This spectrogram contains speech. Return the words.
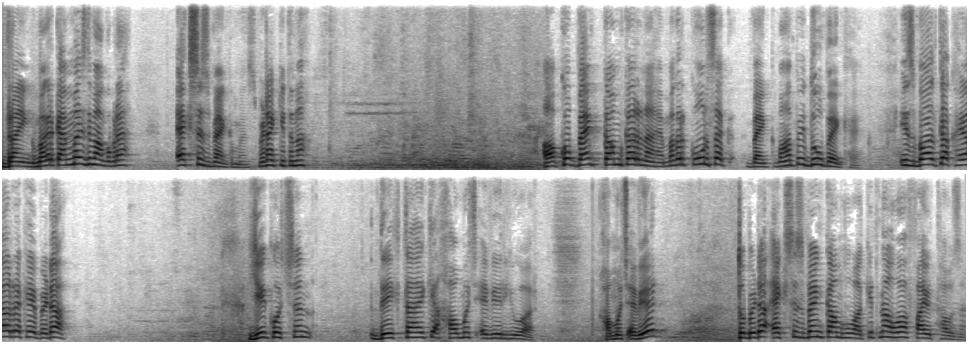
ड्राइंग मगर क्या मज दिमाग बड़ा एक्सिस बैंक में बेटा, कितना? आपको बैंक कम करना है, मगर कौन सा बैंक वहाँ पे दो बैंक है। इस बात का ख्याल रखे, बेटा। ये क्वेश्चन देखता है कि how much aware you are how much aware तो बेटा एक्सिस बैंक कम हुआ। कितना हुआ? फाइव थाउज़ेंड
